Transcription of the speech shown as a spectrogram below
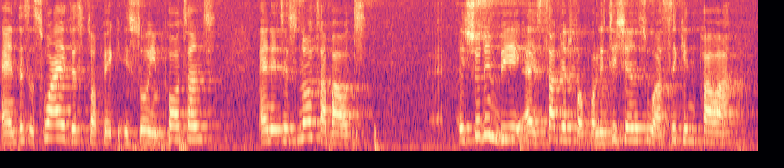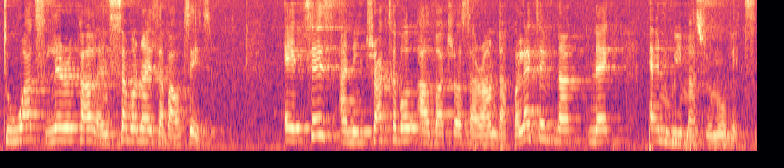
And this is why this topic is so important. And it is not about, it shouldn't be a subject for politicians who are seeking power to wax lyrical and sermonize about it. It is an intractable albatross around our collective neck, and we must remove it.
